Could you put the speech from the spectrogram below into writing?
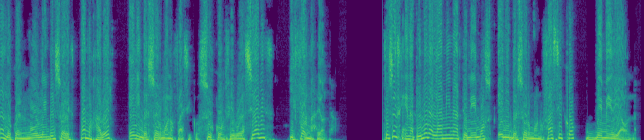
con el módulo inversores, vamos a ver el inversor monofásico, sus configuraciones y formas de onda. Entonces, en la primera lámina tenemos el inversor monofásico de media onda.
